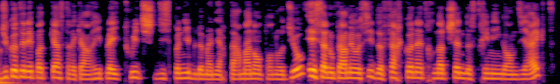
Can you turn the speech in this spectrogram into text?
du côté des podcasts avec un replay Twitch disponible de manière permanente en audio. Et ça nous permet aussi de faire connaître notre chaîne de streaming en direct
